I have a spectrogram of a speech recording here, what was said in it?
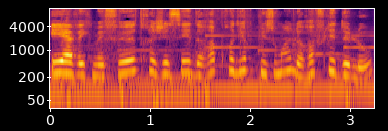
Et avec mes feutres, j'essaie de reproduire plus ou moins le reflet de l'eau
